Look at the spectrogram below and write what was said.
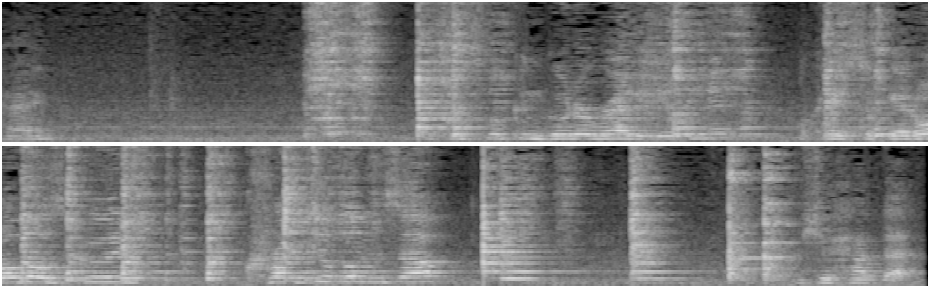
Okay. It's looking good already, isn't it? Okay, so get all those good crudulums up. You should have that,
